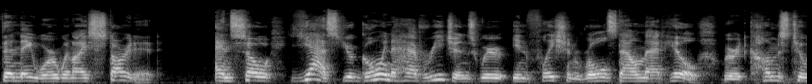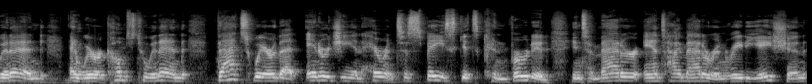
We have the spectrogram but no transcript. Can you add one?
than they were when I started. And so, yes, you're going to have regions where inflation rolls down that hill, where it comes to an end, and where it comes to an end, that's where that energy inherent to space gets converted into matter, antimatter, and radiation,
